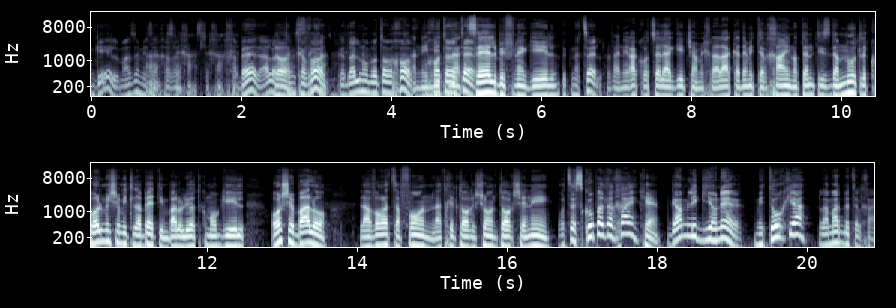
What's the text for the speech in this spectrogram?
גיל, מה זה מי זה אה, החבר? סליחה, סליחה. תכבד, הלו, לא, תן. כבוד. גדלנו באותו רחוב, אני פחות או יותר. מתנצל בפני גיל, תתנצל. ואני רק רוצה להגיד שהמכללה האקדמית תל חי נותנת הזדמנות לכל מי שמתלבט אם בא לו להיות כמו גיל, או שבא לו לעבור לצפון, להתחיל תואר ראשון, תואר שני. רוצה סקופ על תל חי? כן. גם ליגיונר מטורקיה למד בתל חי.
